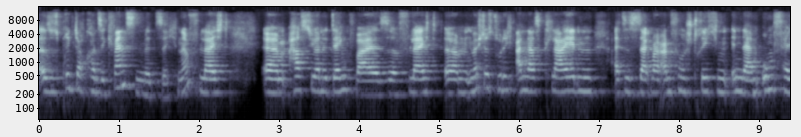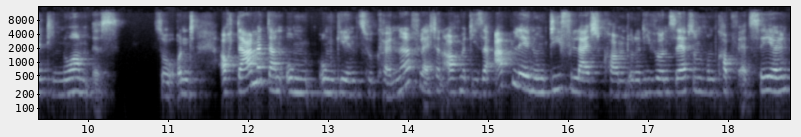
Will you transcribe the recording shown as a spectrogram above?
also es bringt auch Konsequenzen mit sich. Ne? Vielleicht ähm, hast du ja eine Denkweise, vielleicht ähm, möchtest du dich anders kleiden, als es, sag mal in Anführungsstrichen, in deinem Umfeld die Norm ist. So, und auch damit dann um, umgehen zu können, ne? vielleicht dann auch mit dieser Ablehnung, die vielleicht kommt oder die wir uns selbst in unserem Kopf erzählen,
